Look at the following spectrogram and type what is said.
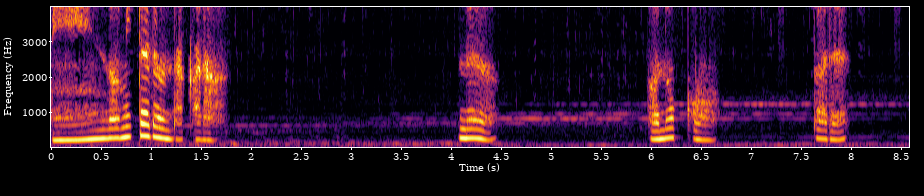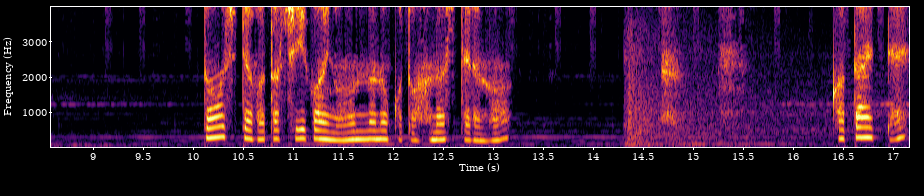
みんな見てるんだから。ねえ、あの子、誰？どうして私以外の女の子と話してるの？答えて。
